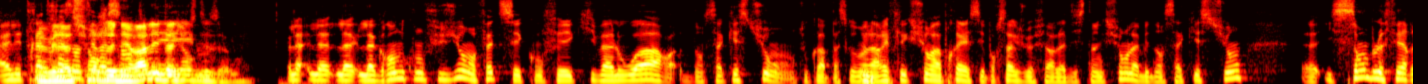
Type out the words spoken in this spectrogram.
elle est très, révélation générale et d'alliance des œuvres. La, grande confusion, en fait, c'est qu'on fait équivaloir dans sa question, en tout cas, parce que dans la mm. réflexion après, c'est pour ça que je vais faire la distinction là, mais dans sa question, euh, il semble faire,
